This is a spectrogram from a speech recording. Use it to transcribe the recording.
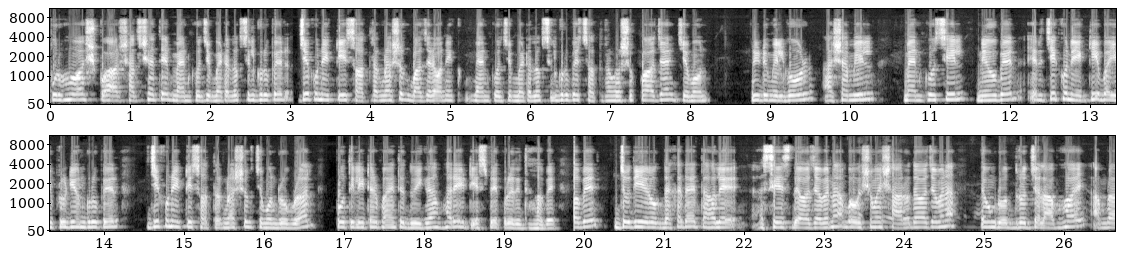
পূর্বাভাস পাওয়ার সাথে সাথে ম্যানকোজি মেটালক্সিল গ্রুপের যে কোনো একটি ছত্রাকনাশক, বাজারে অনেক ম্যানকোজি মেটালক্সিল গ্রুপের ছত্রাকনাশক পাওয়া যায়, যেমন রিডোমিল গোল্ড, আসামিল, ম্যানকোসিল, নিউবেন, এর যে কোনো একটি বা ইপ্রোডিয়ন গ্রুপের যে কোনো একটি ছত্রাকনাশক, যেমন রোবরাল, প্রতি লিটার পানিতে দুই গ্রাম হারে এটি স্প্রে করে দিতে হবে। তবে যদি রোগ দেখা দেয়, তাহলে সেচ দেওয়া যাবে না বা ওই সময় সারও দেওয়া যাবে না। এবং রৌদ্রোজ্জ্বল আবহাওয়ায় আমরা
